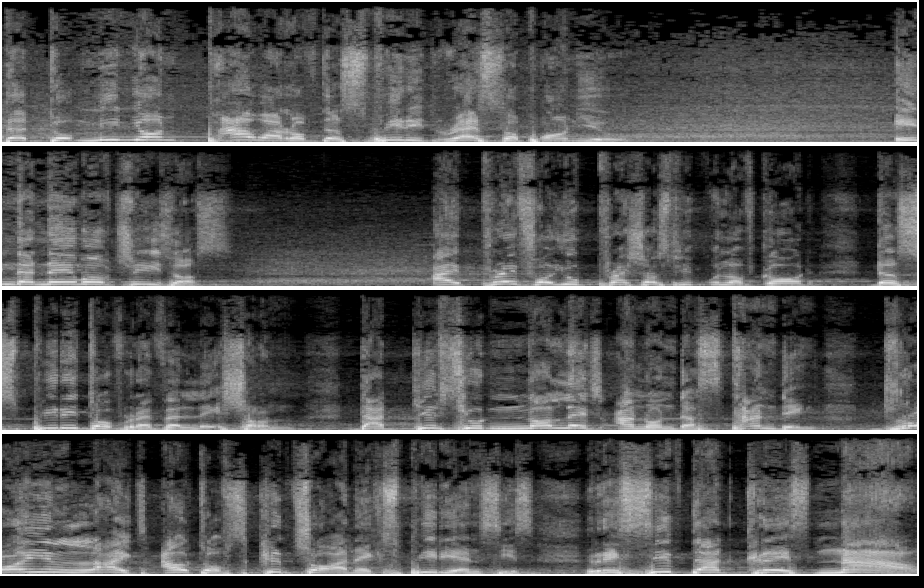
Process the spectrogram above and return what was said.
The dominion power of the spirit rests upon you. In the name of Jesus I pray for you precious people of God the spirit of revelation that gives you knowledge and understanding drawing light out of scripture and experiences. Receive that grace now.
